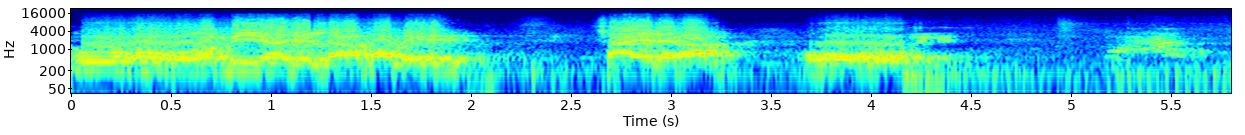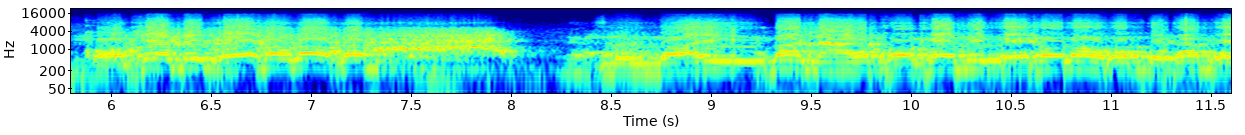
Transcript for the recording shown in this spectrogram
โอ้โหครับนี่เห็นแล้วตอนนี้ ใช่เลยครับ โอ้ขอแค่ไม่แพ้เข้ารอบครับหนุ่มน้อยบ้านนาครับ ขอแค่ไม่แพ้เข้ารอบครับ แต่ถ้าแพ้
